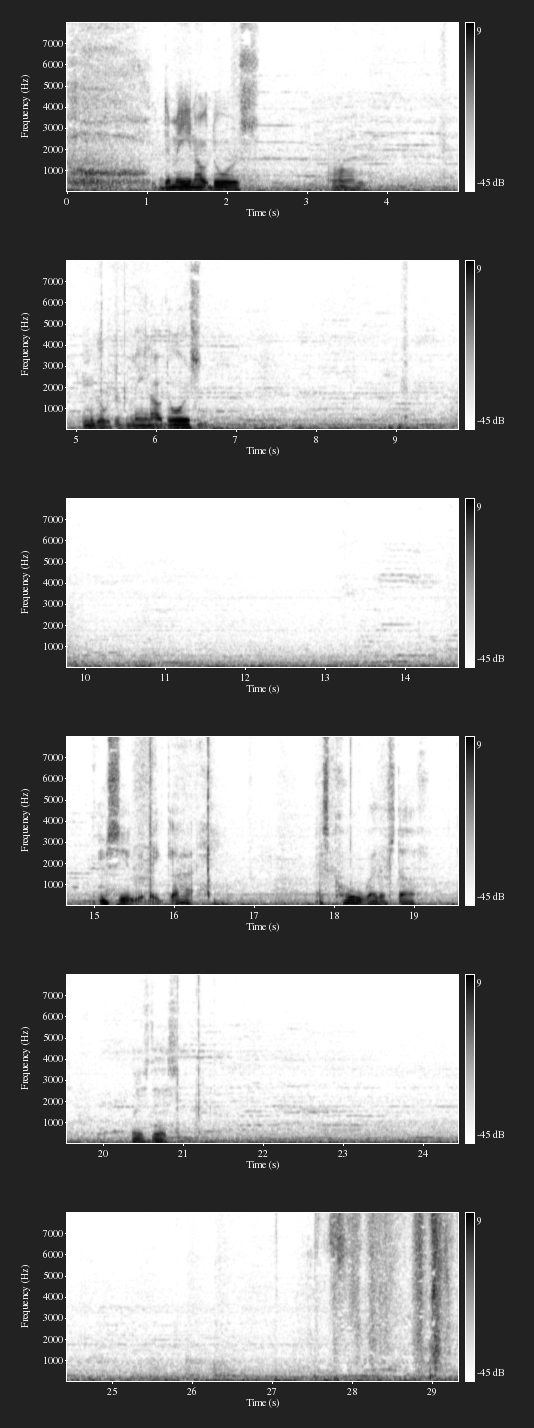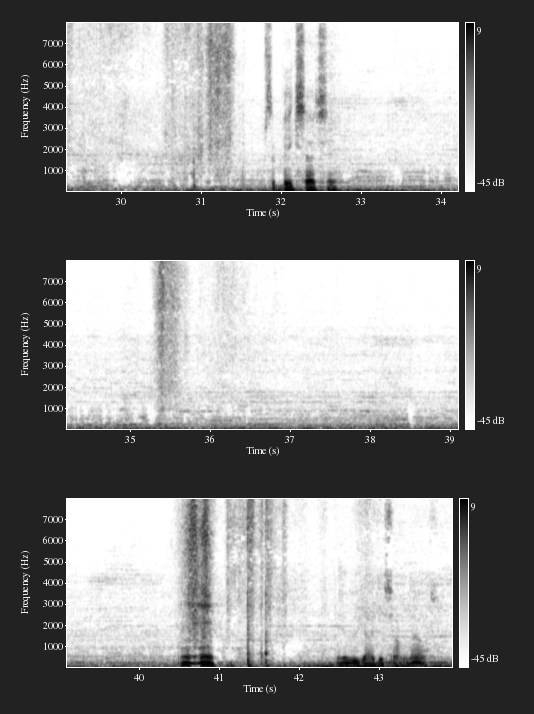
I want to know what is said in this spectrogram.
Domain Outdoors. Um, I'm gonna go with the Domain Outdoors. Let me see what they got. That's cold weather stuff. What is this? It's a big section. Mm -hmm. Maybe we gotta get something else.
